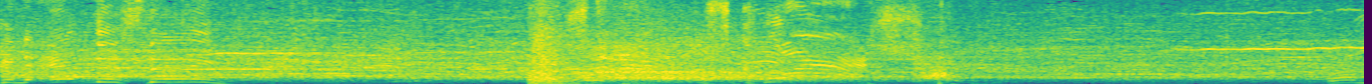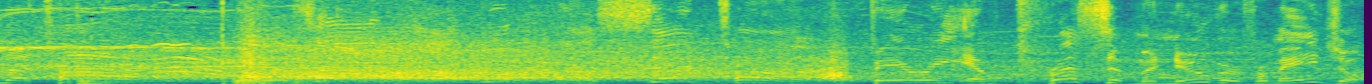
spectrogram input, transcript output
looking to end this thing. Styles clash. From the top. What a senton. Very impressive maneuver from Angel.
